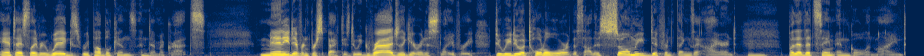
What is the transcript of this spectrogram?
Anti-slavery Whigs, Republicans, and Democrats. Many different perspectives. Do we gradually get rid of slavery? Do we do a total war at the South? There's so many different things I ironed, mm-hmm. but they had that same end goal in mind.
